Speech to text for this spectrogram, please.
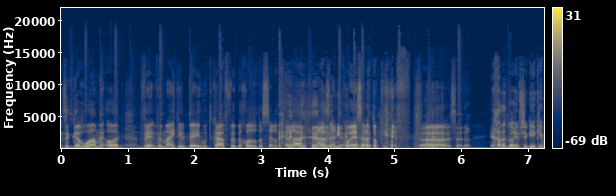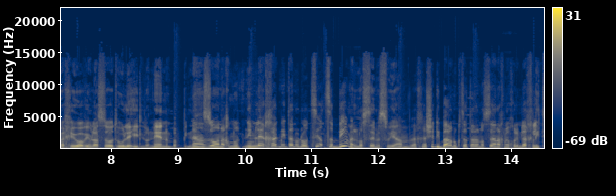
זה גרוע מאוד, כן. ומייקל ביי הותקף ובכל זאת הסרט קרה, אז אני כועס על התוקף. בסדר. אחד הדברים שגיקים הכי אוהבים לעשות הוא להתלונן. בפינה הזו אנחנו נותנים לאחד מאיתנו להוציא עצבים על נושא מסוים, ואחרי שדיברנו קצת על הנושא אנחנו יכולים להחליט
